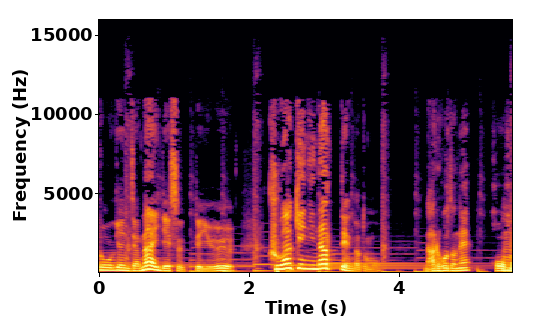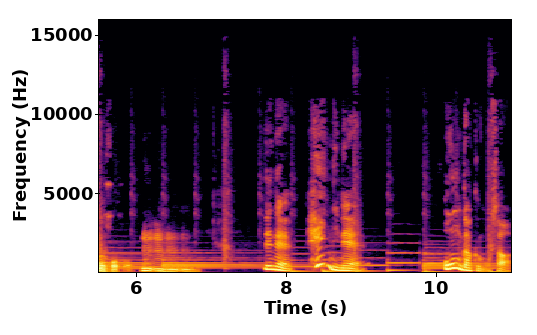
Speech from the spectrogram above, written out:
表現じゃないですっていう、区分けになってんだと思う。なるほどね。ほうほうほうほう。うんうんうんでね、変にね、音楽もさ、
